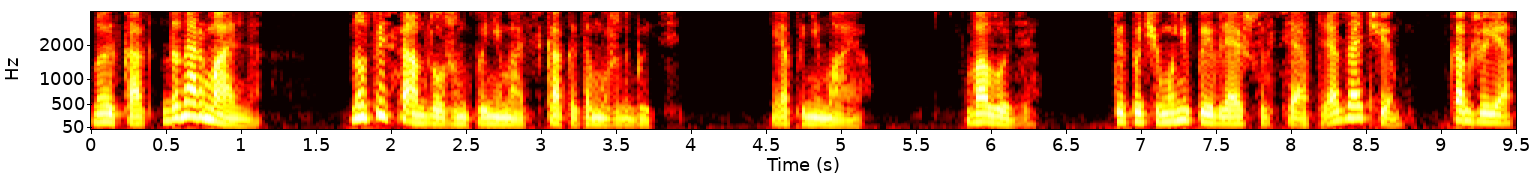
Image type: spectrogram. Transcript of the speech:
Ну и как? Да нормально. Ну ты сам должен понимать, как это может быть. Я понимаю. Володя, ты почему не появляешься в театре? А зачем? Как же я...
